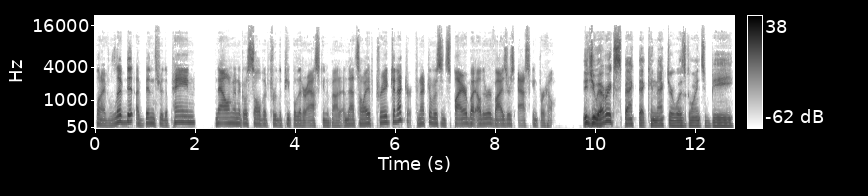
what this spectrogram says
When I've lived it, I've been through the pain. Now I'm going to go solve it for the people that are asking about it. And that's how I created Connector. Connector was inspired by other advisors asking for help. Did you ever expect that connector was going to be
